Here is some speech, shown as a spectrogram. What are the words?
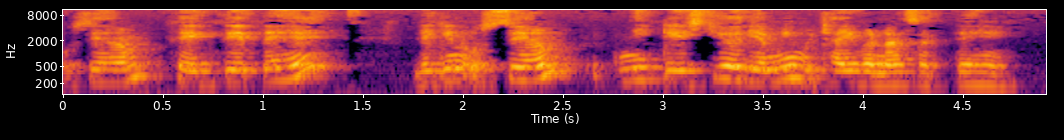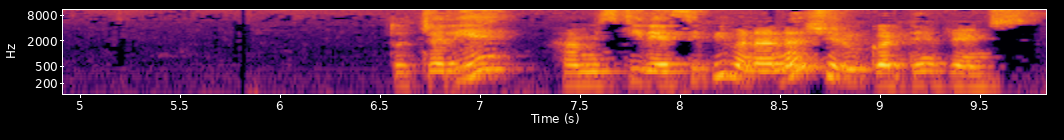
उसे हम फेंक देते हैं, लेकिन उससे हम इतनी टेस्टी और यमी मिठाई बना सकते हैं। तो चलिए, हम इसकी रेसिपी बनाना शुरू करते हैं फ्रेंड्स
